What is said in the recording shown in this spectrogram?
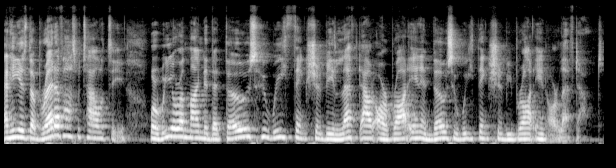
And He is the bread of hospitality, where we are reminded that those who we think should be left out are brought in, and those who we think should be brought in are left out.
